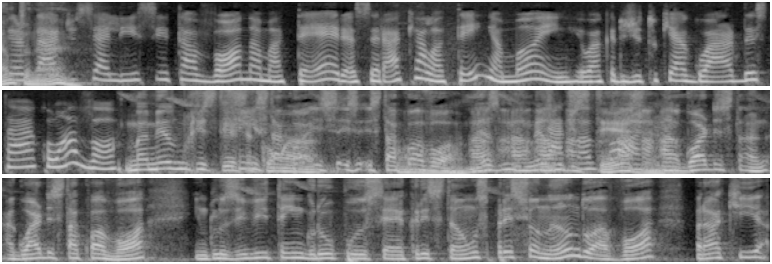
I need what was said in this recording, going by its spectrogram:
na verdade, né? se a Alice tá avó na matéria, será que ela tem a mãe? Eu acredito que a guarda está com a avó. Mas mesmo que esteja Sim, com está, a... com a, es- es- está com a avó. Mesmo- a, a, mesmo que esteja. A, a guarda está, a guarda está com a avó. Inclusive, tem grupos eh, cristãos pressionando a avó para que a,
